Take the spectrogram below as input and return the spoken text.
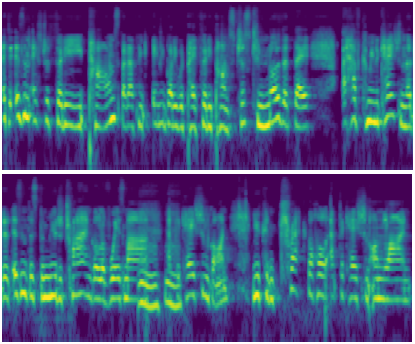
It is an extra thirty pounds, but I think anybody would pay thirty pounds just to know that they have communication. That it isn't this Bermuda Triangle of where's my mm-hmm. application gone. You can track the whole application online,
